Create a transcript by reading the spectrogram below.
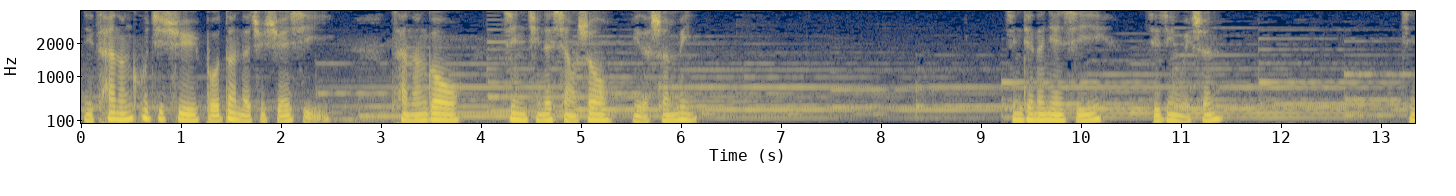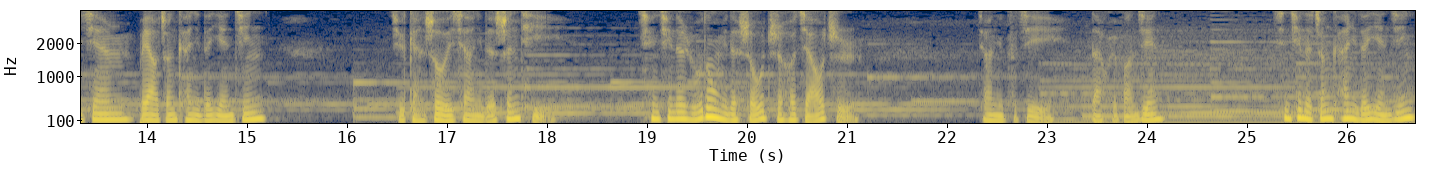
你才能够继续不断的去学习，才能够尽情的享受你的生命。今天的练习接近尾声，请先不要睁开你的眼睛，去感受一下你的身体，轻轻的蠕动你的手指和脚趾，将你自己带回房间。轻轻的睁开你的眼睛，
